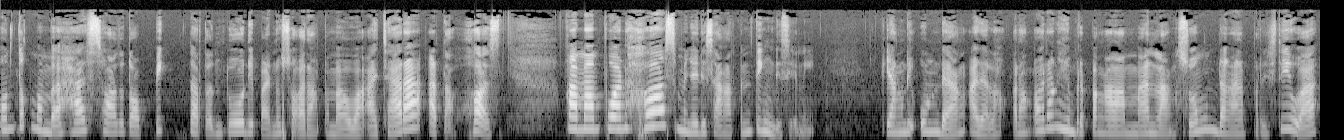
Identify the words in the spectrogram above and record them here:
untuk membahas suatu topik tertentu dipandu seorang pembawa acara atau host. Kemampuan host menjadi sangat penting di sini yang diundang adalah orang-orang yang berpengalaman langsung dengan peristiwa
